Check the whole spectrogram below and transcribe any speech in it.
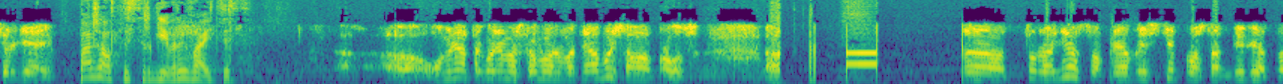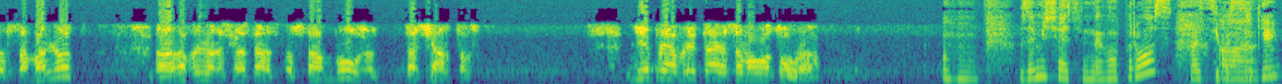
Сергей, Пожалуйста, Сергей, врывайтесь. у меня такой немножко, может быть, необычный вопрос. Э, Турагентство приобрести просто билет на самолет, э, например, из Красноярска в Стамбул на чартер, не приобретая самого тура. Замечательный вопрос. Спасибо, А, Сергей.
